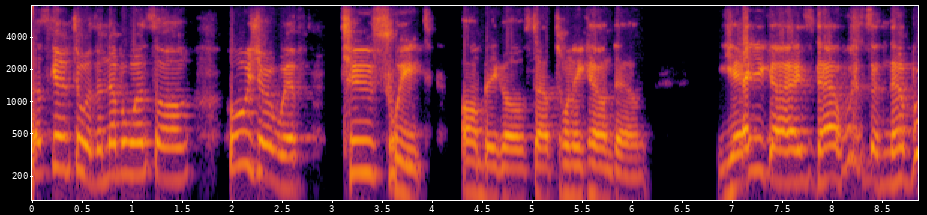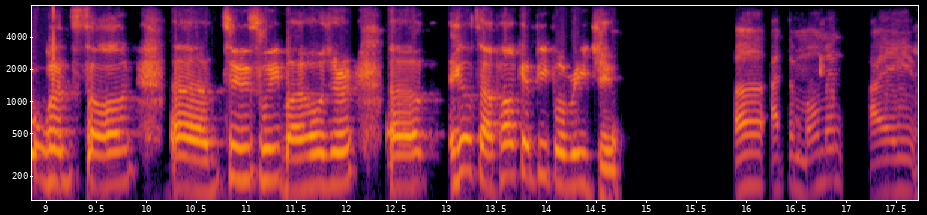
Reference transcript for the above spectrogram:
Let's get into it. The number one song, Hozier with Too Sweet on Big O's Top 20 Countdown. Yeah, you guys, that was the number one song, uh, Too Sweet by Hozier. Uh, Hilltop, how can people reach you? Uh, at the moment, I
